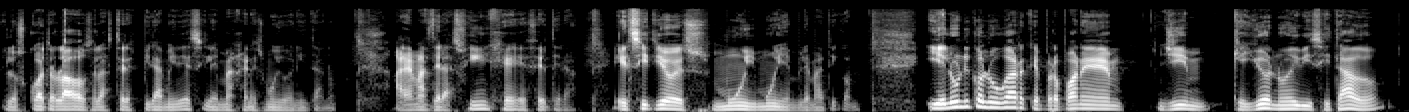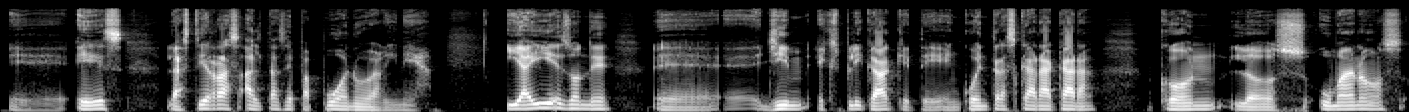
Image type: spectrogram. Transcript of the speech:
los cuatro lados de las tres pirámides y la imagen es muy bonita, ¿no? Además de la esfinge, etcétera. El sitio es muy, muy emblemático. Y el único lugar que propone Jim que yo no he visitado eh, es las tierras altas de Papúa Nueva Guinea. Y ahí es donde eh, Jim explica que te encuentras cara a cara con los humanos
